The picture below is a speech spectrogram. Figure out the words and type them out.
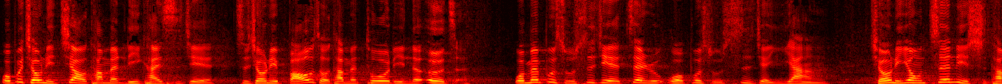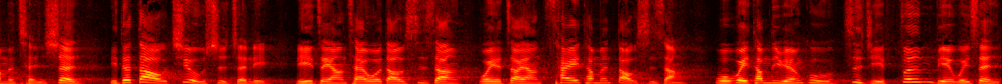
我不求你叫他们离开世界，只求你保守他们脱离那恶者。我们不属世界，正如我不属世界一样。求你用真理使他们成圣。你的道就是真理。你怎样差我到世上，我也照样差他们到世上。我为他们的缘故，自己分别为圣，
